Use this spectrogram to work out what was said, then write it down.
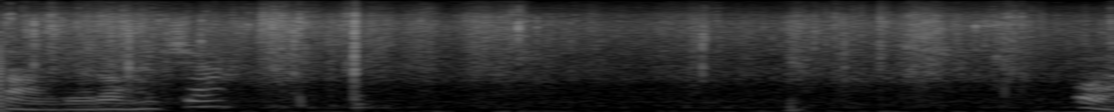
Тут поставлю рогача. О!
